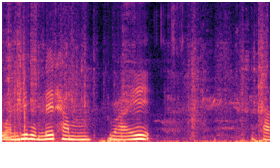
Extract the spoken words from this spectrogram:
สวนที่ผมได้ทำไว้นะคะ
